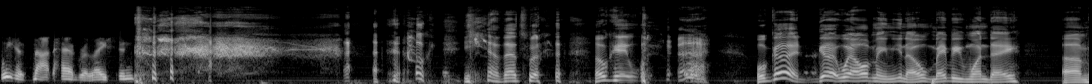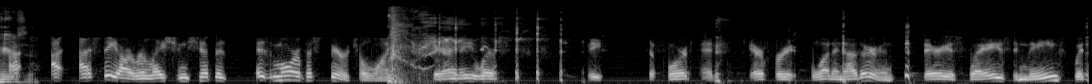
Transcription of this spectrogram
We have not had relations. okay. Yeah, that's what. Okay. well, good, good. Well, I mean, you know, maybe one day. Um, here's. I, I see our relationship is as more of a spiritual one, Jeremy, where we support and care for one another in various ways and means, which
